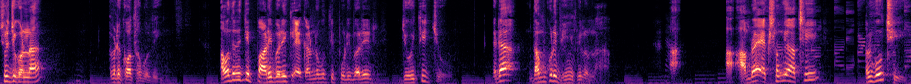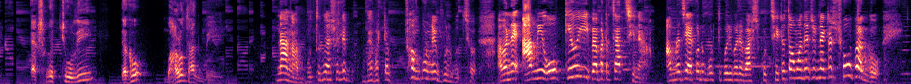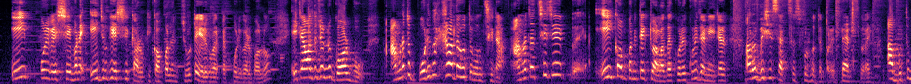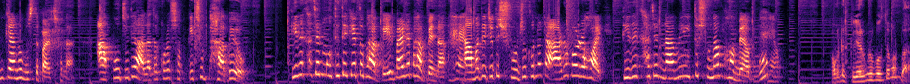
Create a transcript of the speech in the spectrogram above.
সূর্যকন্যা আমি একটা কথা বলি। আমাদের যে পারিবারিক একান্নবর্তী পরিবারের যে ঐতিহ্য এটা দাম করে ভেঙে ফেলো না। আমরা একসঙ্গে আছি আমি বলছি একসঙ্গে চলি দেখো ভালো থাকবে। না না তুমি আসলে ব্যাপারটা সম্পূর্ণই ভুল বুঝছ। মানে আমি ও কেউই ব্যাপারটা চাচ্ছি না। আমরা যে এখনবর্তী পরিবারে বাস করছি এটা তো আমাদের জন্য একটা সৌভাগ্য। এই পরিবেশে মানে এই যুগে এসে কারও কি কপালের জোটে এরকম একটা পরিবার বলো? এটা আমাদের জন্য গর্ব। আমরা তো পরিবার খালাদা হতে বলছি না। আমরা চাচ্ছি যে এই কোম্পানিটা একটু আলাদা করে করে জানি এটার আরও বেশি সাকসেসফুল হতে পারে। দ্যাটস ওয়াই আব্বু তুমি কেন বুঝতে পারছ না? আপু যদি আলাদা করে সবকিছু ভাবেও তিলেক হাজার মধ্যে থেকে তো ভাববে এর বাইরে ভাববে না। হ্যাঁ। আমাদের যদি সূর্যকন্যাটা আরও বড় হয় তিলেক হাজার নামেই তো সুনাম হবে আব্বু। হ্যাঁ। ক্লিয়ার করে বলতে পারবা?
